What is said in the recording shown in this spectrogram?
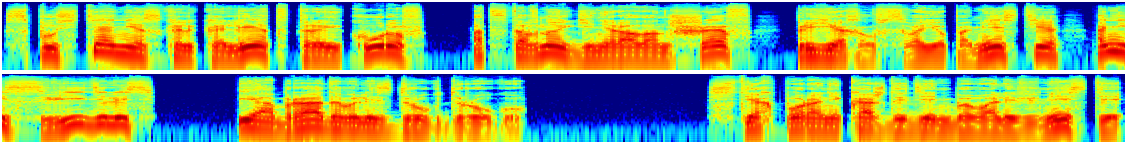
Спустя несколько лет Троекуров, отставной генерал-аншеф, приехал в свое поместье, они свиделись и обрадовались друг другу. С тех пор они каждый день бывали вместе,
